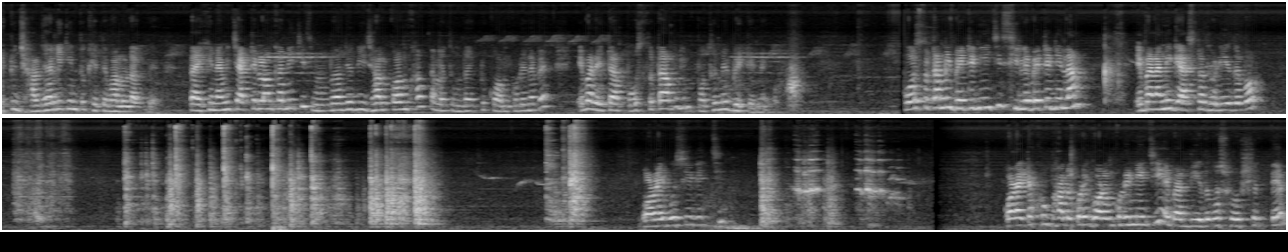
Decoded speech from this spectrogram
একটু ঝালঝালি কিন্তু খেতে ভালো লাগবে। তাই এখানে আমি চারটে লঙ্কা নিয়েছি, তোমরা যদি ঝাল কম খাও, তাহলে তোমরা একটু কম করে নেবে। এবার এটা পোস্তটা আমি প্রথমে বেটে নেব। পোস্তটা আমি বেটে নিয়েছি সিলে বেটে নিলাম। এবার আমি গ্যাসটা ধরিয়ে দেবো। কড়াই বসিয়ে দিচ্ছি। কড়াইটা খুব ভালো করে গরম করে নিয়েছি, এবার দিয়ে দেবো সর্ষের তেল।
